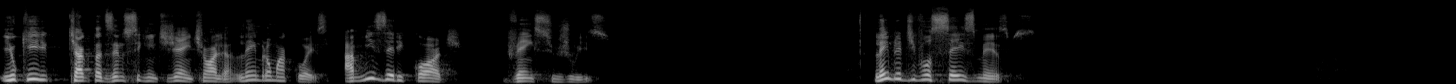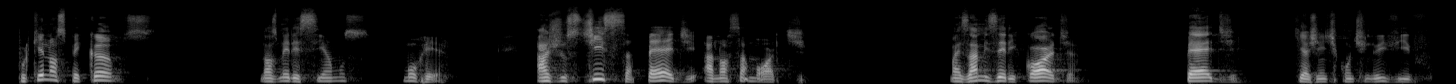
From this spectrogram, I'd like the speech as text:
E o que Tiago está dizendo é o seguinte, gente, olha, lembra uma coisa: a misericórdia vence o juízo. Lembre de vocês mesmos. Porque nós pecamos, nós merecíamos morrer. A justiça pede a nossa morte. Mas a misericórdia pede que a gente continue vivo.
